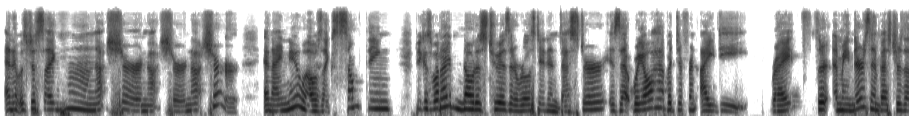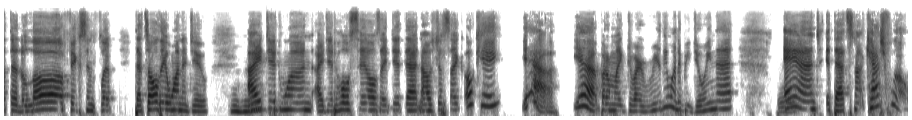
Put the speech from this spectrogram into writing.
And it was just like, hmm, not sure, not sure, not sure. And I knew I was like something, because what I've noticed too as a real estate investor is that we all have a different ID, right? There, I mean, there's investors out there that love fix and flip. That's all they want to do. Mhm. I did one, I did wholesales, I did that. And I was just like, okay, yeah, yeah. But I'm like, do I really want to be doing that? And that's not cash flow.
